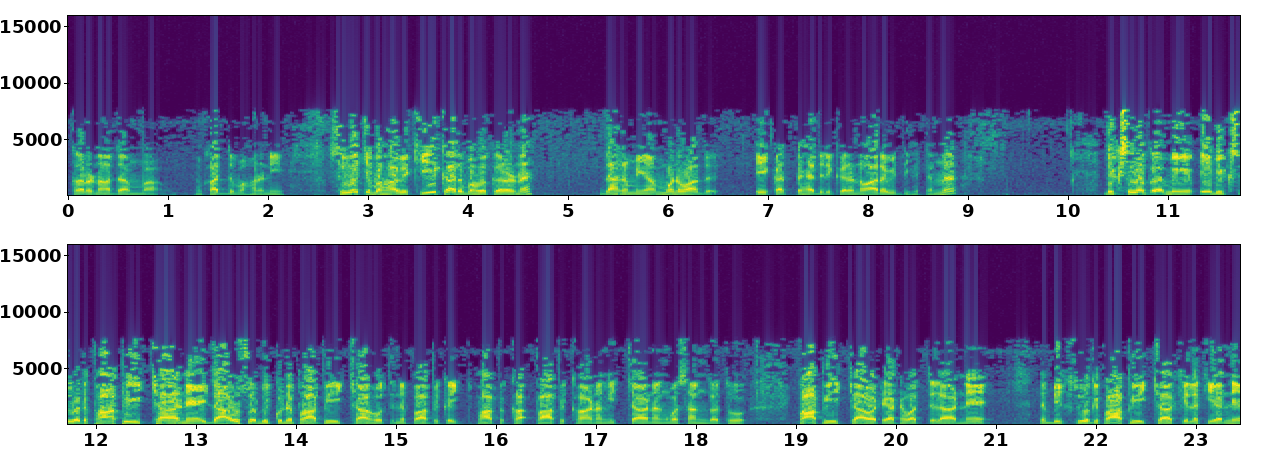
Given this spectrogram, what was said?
කරනා ධම්මා. මොකද්ද මහණනි? සුවච භාවයේ කීකරු භව කරන ධර්මයන් මොනවද? ඒකත් පැහැදිලි කරනවා අර විදිහටම. භික්ෂුවක මේ ඒ භික්ෂුවට පාපී ඉච්ඡා නැහැ. ඉදාවසෝ බිකුණ පාපී ඉච්ඡා හොතින පාපික පාපක පාපිකාණං ඉච්ඡාණං වසංගතෝ. පාපී ඉච්ඡාවට යටවත් වෙලා නැහැ. දැන් භික්ෂුවගේ පාපී ඉච්ඡා කියලා කියන්නේ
